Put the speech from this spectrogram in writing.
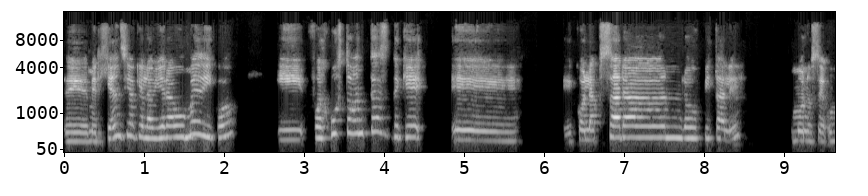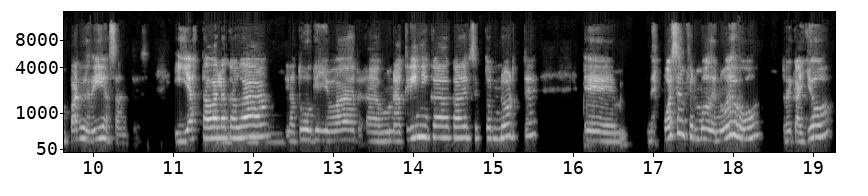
de emergencia que la viera un médico y fue justo antes de que eh, eh, colapsaran los hospitales, como no sé, un par de días antes. Y ya estaba la cagada, Mm. la tuvo que llevar a una clínica acá del sector norte. eh, después se enfermó de nuevo, recayó,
